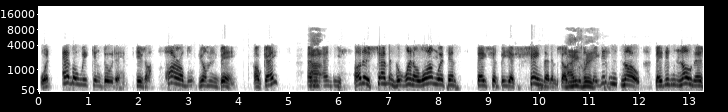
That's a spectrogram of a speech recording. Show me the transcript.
whatever we can do to him. He's a horrible human being. Okay? And, uh, and the other seven who went along with him, they should be ashamed of themselves. I agree. If they didn't know, they didn't know this,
